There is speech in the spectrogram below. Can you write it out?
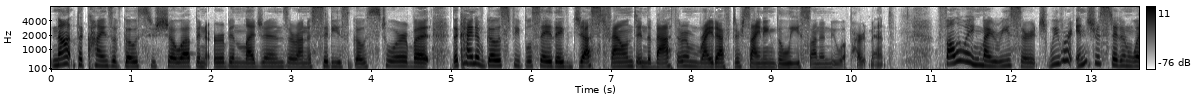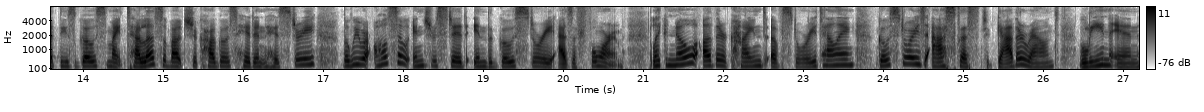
not the kinds of ghosts who show up in urban legends or on a city's ghost tour, but the kind of ghosts people say they've just found in the bathroom right after signing the lease on a new apartment. Following my research, we were interested in what these ghosts might tell us about Chicago's hidden history, but we were also interested in the ghost story as a form. Like no other kind of storytelling, ghost stories ask us to gather around, lean in,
